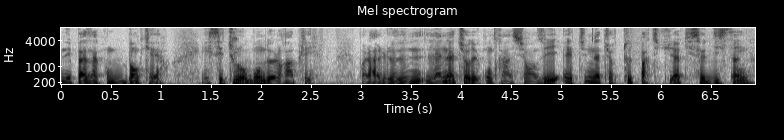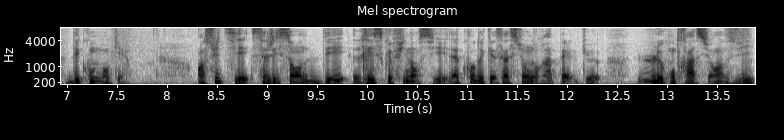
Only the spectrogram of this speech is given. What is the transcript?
n'est pas un compte bancaire. Et c'est toujours bon de le rappeler. Voilà, la nature du contrat d'assurance vie est une nature toute particulière qui se distingue des comptes bancaires. Ensuite, s'agissant des risques financiers, la Cour de cassation nous rappelle que le contrat d'assurance vie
